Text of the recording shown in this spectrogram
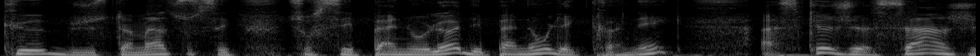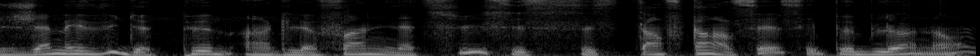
cubes, justement, sur ces, sur ces panneaux-là, des panneaux électroniques. À ce que je sache, j'ai jamais vu de pub anglophone là-dessus. C'est en français, ces pubs non?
